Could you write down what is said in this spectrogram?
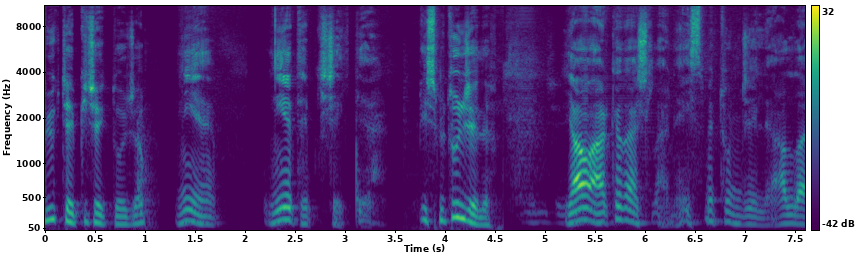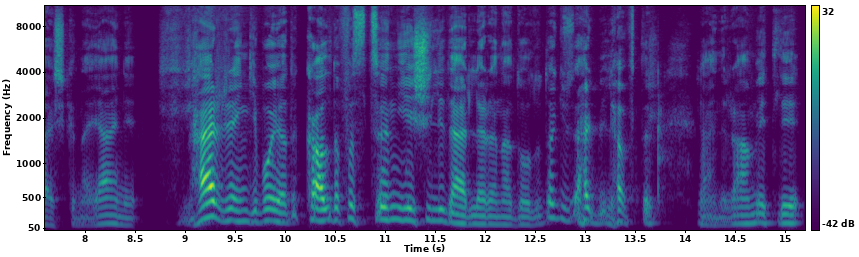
Büyük tepki çekti hocam. Niye? Niye tepki çekti? İsmi Tunceli. Ya arkadaşlar ne ismi Tunceli Allah aşkına yani her rengi boyadık kaldı fıstığın yeşili derler Anadolu'da güzel bir laftır. Yani rahmetli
